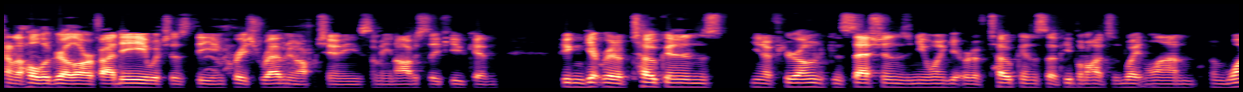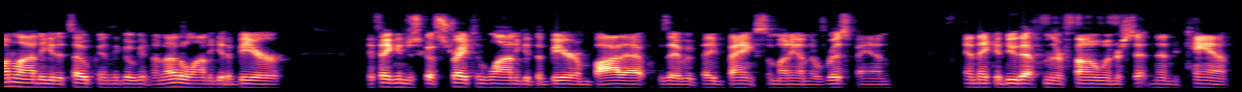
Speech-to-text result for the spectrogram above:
kind of the holy grail RFID, which is the increased revenue opportunities. I mean, obviously, if you can if you can get rid of tokens, you know, if you're owning concessions and you want to get rid of tokens so people don't have to wait in line in one line to get a token, to go get another line to get a beer. If they can just go straight to the line to get the beer and buy that because they've they banked some money on their wristband, and they can do that from their phone when they're sitting in the camp,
